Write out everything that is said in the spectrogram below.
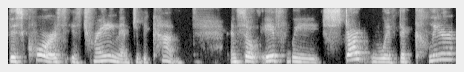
this course is training them to become. And so if we start with the clear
